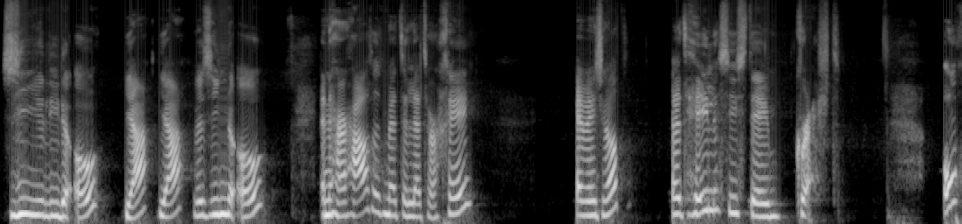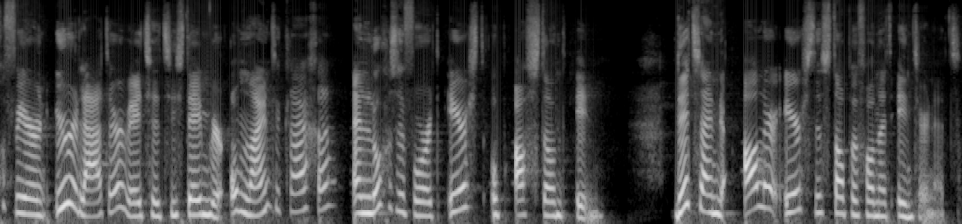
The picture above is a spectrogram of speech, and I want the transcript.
Zien jullie de O? Ja, ja, we zien de O. En herhaalt het met de letter G. En weet je wat? Het hele systeem crasht. Ongeveer een uur later weten ze het systeem weer online te krijgen en loggen ze voor het eerst op afstand in. Dit zijn de allereerste stappen van het internet.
